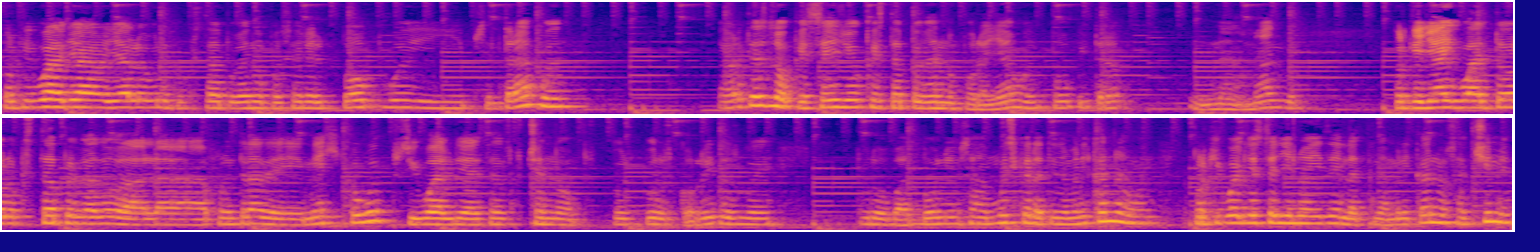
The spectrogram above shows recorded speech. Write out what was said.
Porque igual ya, ya lo único que estaba pegando pues era el pop, güey, y pues el trap, güey. Ahorita es lo que sé yo que está pegando por allá, güey, pop y trap. Nada más, güey. Porque ya igual todo lo que está pegado a la frontera de México, güey, pues igual ya están escuchando pues, puros corridos, güey. Puro Bad o sea, música latinoamericana, güey. Porque igual ya está lleno ahí de latinoamericanos a Chile.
